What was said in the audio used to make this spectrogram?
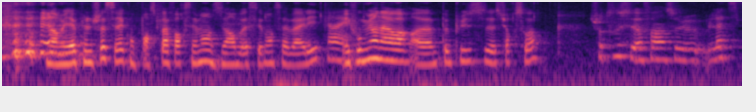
non, mais il y a plein de choses, c'est vrai qu'on pense pas forcément en se disant, Ah, bah, c'est bon, ça va aller. Ouais. Il faut mieux en avoir euh, un peu plus euh, sur soi. Surtout, ce- enfin, ce- là, tu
